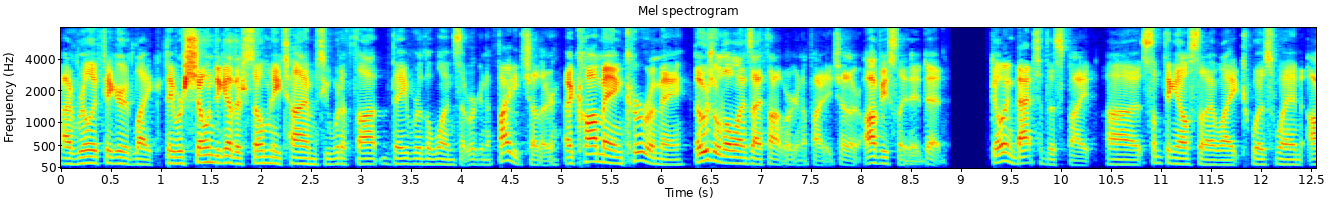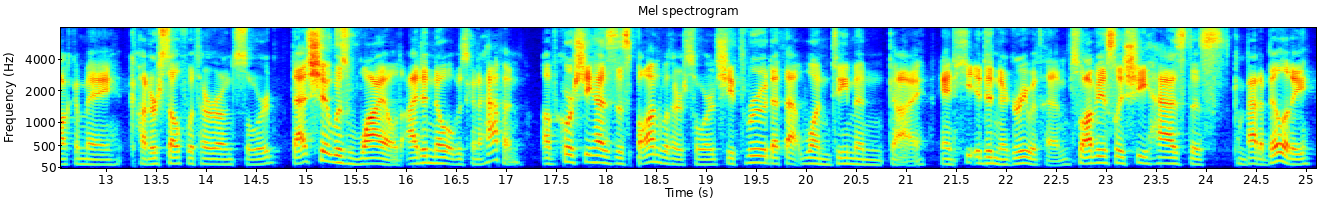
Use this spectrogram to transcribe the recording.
I really figured like they were shown together so many times you would have thought they were the ones that were going to fight each other. Akame and Kurome, those were the ones I thought were going to fight each other. Obviously they did. Going back to this fight, uh, something else that I liked was when Akame cut herself with her own sword. That shit was wild. I didn't know what was going to happen. Of course, she has this bond with her sword. She threw it at that one demon guy, and he it didn't agree with him. So obviously, she has this compatibility,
